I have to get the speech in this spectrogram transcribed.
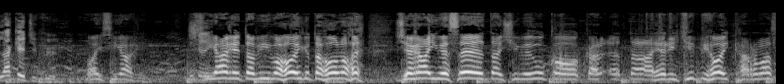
laketupu. Bai, sigarri. Sigarri eta biba hoik eta hola, jerai beze eta xibeuko eta heritxipi hoik karbaz.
